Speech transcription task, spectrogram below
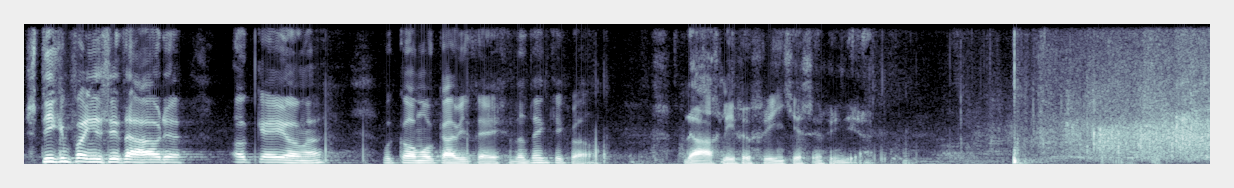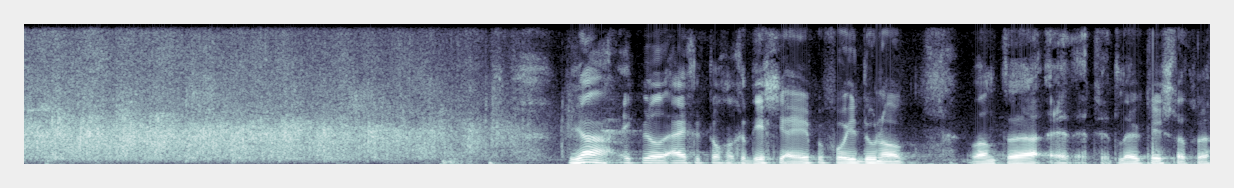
stiekem van je zit te houden. Oké, jongen, we komen elkaar weer tegen, dat denk ik wel. Dag, lieve vriendjes en vriendinnen. Ja, ik wil eigenlijk toch een gedichtje even voor je doen ook. Want eh, het leuke is dat we,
